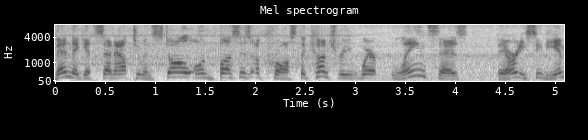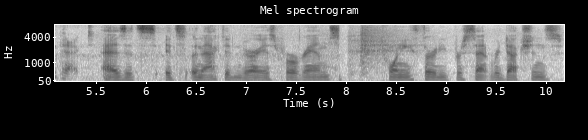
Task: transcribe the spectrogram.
Then they get sent out to install on buses across the country where Lane says they already see the impact. As it's, it's enacted in various programs, 20, 30% reductions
